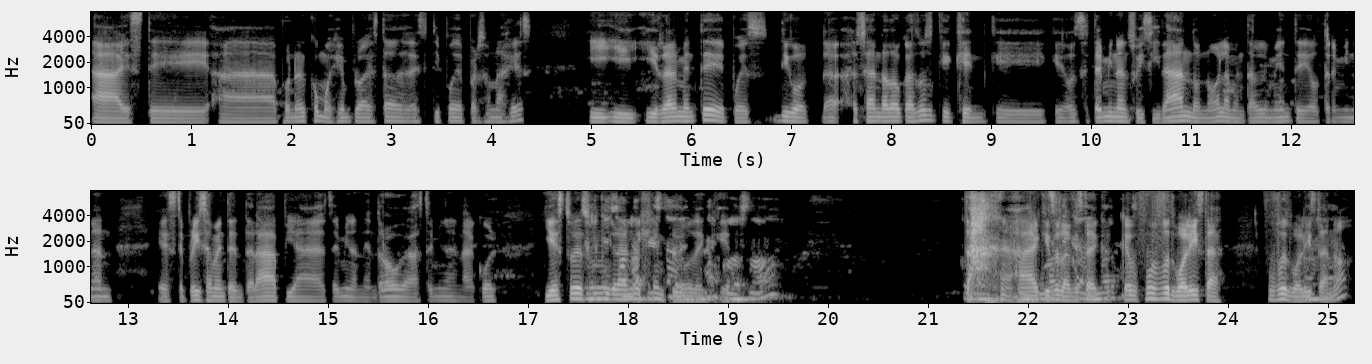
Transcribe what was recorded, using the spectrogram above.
a este, a poner como ejemplo a, a este tipo de personajes. Y, y, y, realmente, pues, digo, se han dado casos que, que, que, que se terminan suicidando, ¿no? Lamentablemente, o terminan este, precisamente en terapia, terminan en drogas, terminan en alcohol. Y esto es el un que gran ejemplo de de que... narcos, ¿no? Con, con Ajá, que hizo la fiesta, que fue futbolista, fue futbolista, Ajá. ¿no?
